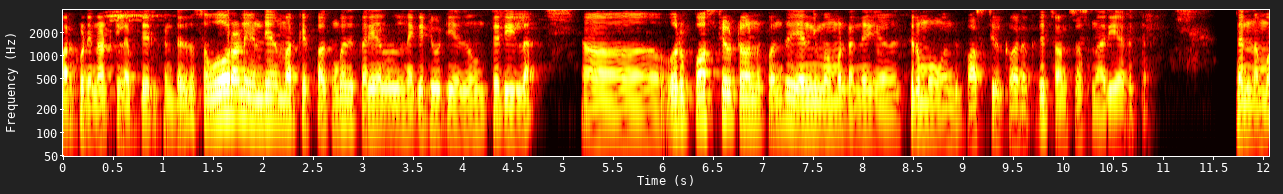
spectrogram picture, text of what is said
வரக்கூடிய நாட்கள் எப்படி இருக்குன்றது. ஸோ ஓவரால் இந்தியன் மார்க்கெட் பார்க்கும்போது பெரிய அளவில் நெகட்டிவிட்டி எதுவும் தெரியல. ஒரு பாசிட்டிவ் டேர்னுக்கு வந்து எனி மூமெண்ட் வந்து திரும்பவும் வந்து பாசிட்டிவ்க்கு வரதுக்கு சான்சஸ் நிறைய இருக்குது தென் நம்ம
